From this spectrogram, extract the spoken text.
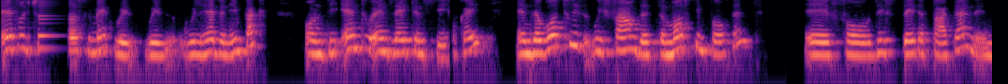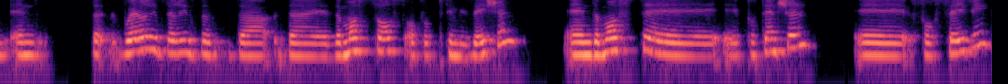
Every choice we make will, will, will have an impact on the end-to-end latency, okay? And the, what we, we found that the most important uh, for this data pipeline and, and the, where there is the, the, the, the most source of optimization and the most uh, uh potential uh, for saving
